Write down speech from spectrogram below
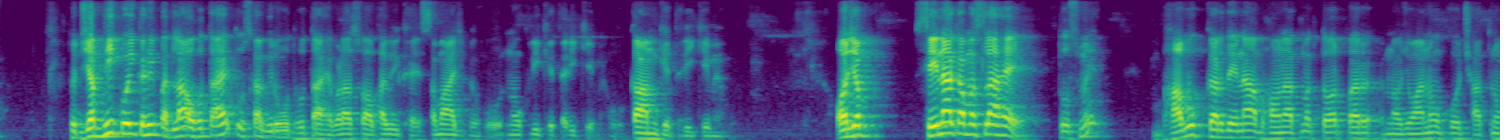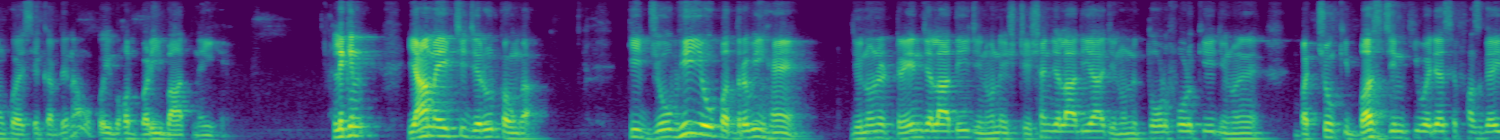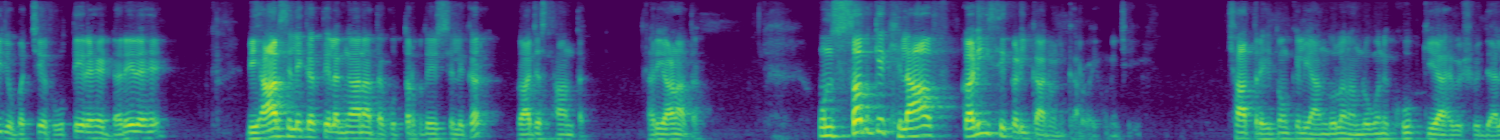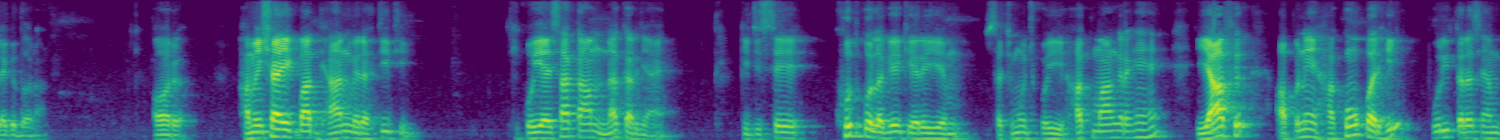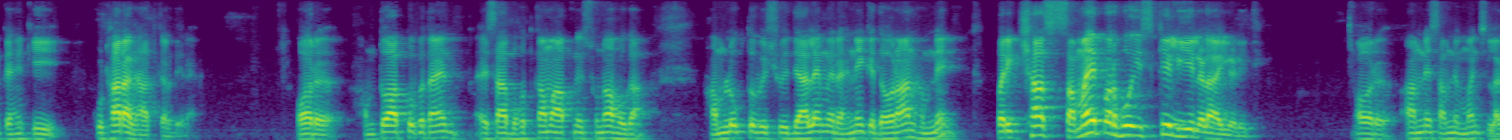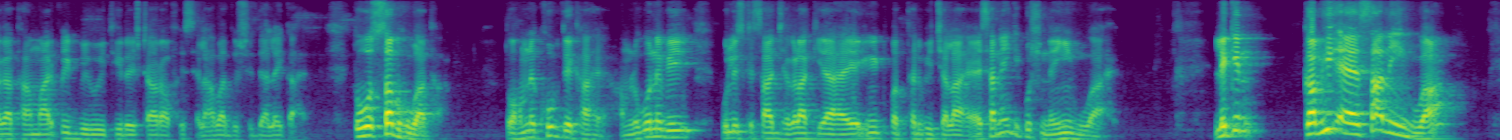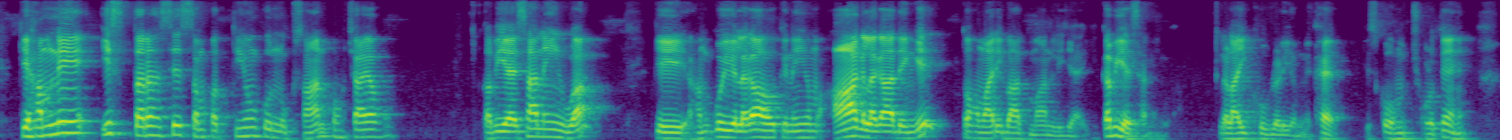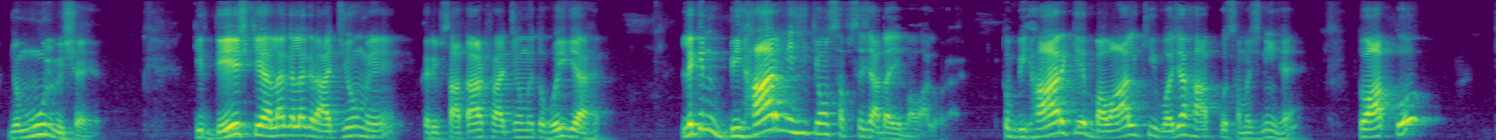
तो जब भी कोई कहीं बदलाव होता है तो उसका विरोध होता है, बड़ा स्वाभाविक है, समाज में हो, नौकरी के तरीके में हो, काम के तरीके में हो। और जब सेना का मसला है तो उसमें भावुक कर देना, भावनात्मक तौर पर नौजवानों को, छात्रों को ऐसे कर देना, वो कोई बहुत बड़ी बात नहीं है। लेकिन यहाँ मैं एक चीज़ ज़रूर कहूँगा कि जो भी ये उपद्रवी हैं जिन्होंने ट्रेन जला दी, जिन्होंने स्टेशन जला दिया, जिन्होंने तोड़फोड़ की, जिन्होंने बच्चों की बस जिनकी वजह से फंस गई, जो बच्चे रोते रहे, डरे रहे, बिहार से लेकर तेलंगाना तक, उत्तर प्रदेश से लेकर राजस्थान तक, हरियाणा तक, उन सब के खिलाफ कड़ी से कड़ी कानूनी कार्रवाई होनी चाहिए। छात्र हितों के लिए आंदोलन हम लोगों ने खूब किया है विश्वविद्यालय के दौरान। और हमेशा एक बात ध्यान में रहती थी कि कोई ऐसा काम न कर जाए कि जिससे खुद को लगे कि अरे ये सचमुच कोई हक मांग रहे हैं, या फिर अपने हकों पर ही पूरी तरह से हम कहें कि कुठाराघात कर दे रहे हैं। और हम तो आपको बताएँ, ऐसा बहुत कम आपने सुना होगा, हम लोग तो विश्वविद्यालय में रहने के दौरान हमने परीक्षा समय पर हो इसके लिए लड़ाई लड़ी थी। और आमने सामने मंच लगा था, मारपीट भी हुई थी, रजिस्ट्रार ऑफ़िस इलाहाबाद विश्वविद्यालय का है। तो वो सब हुआ था। तो हमने खूब देखा है। हम लोगों ने भी पुलिस के साथ झगड़ा किया है, ईंट पत्थर भी चला है। ऐसा नहीं कि कुछ नहीं हुआ है। लेकिन कभी ऐसा नहीं हुआ कि हमने इस तरह से संपत्तियों को नुकसान पहुँचाया हो। कभी ऐसा नहीं हुआ कि हमको ये लगा हो कि नहीं, हम आग लगा देंगे तो हमारी बात मान ली जाएगी। कभी ऐसा नहीं हुआ। लड़ाई खूब लड़ी हमने। खैर, इसको हम छोड़ते हैं। जो मूल विषय है कि देश के अलग अलग राज्यों में करीब सात आठ राज्यों में तो हो ही गया है। लेकिन बिहार में ही क्यों सबसे ज़्यादा ये बवाल हो रहा है? तो बिहार के बवाल की वजह आपको समझनी है तो आपको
